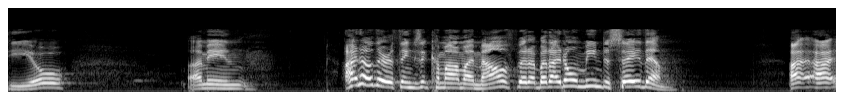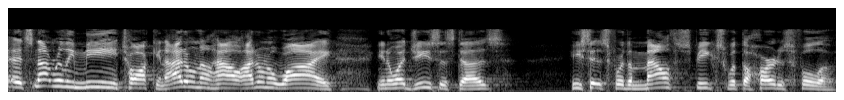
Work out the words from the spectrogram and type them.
deal." I mean, I know there are things that come out of my mouth, but but I don't mean to say them. I, I, it's not really me talking. I don't know how. I don't know why. You know what Jesus does? He says, "For the mouth speaks what the heart is full of."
